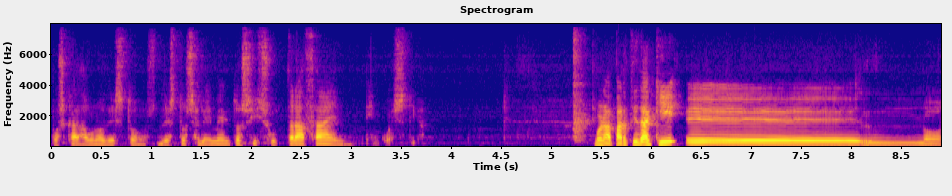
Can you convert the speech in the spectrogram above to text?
pues, cada uno de estos, de estos elementos y su traza en, cuestión. Bueno, a partir de aquí, eh, no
